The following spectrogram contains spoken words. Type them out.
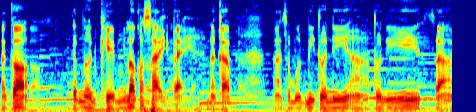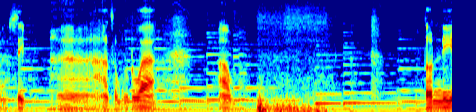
แล้วก็จำนวนเข็มเราก็ใส่ไปนะครับ สมมติมีตัวนี้ตัวนี้ 35 สมมติว่าเอาต้นนี้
